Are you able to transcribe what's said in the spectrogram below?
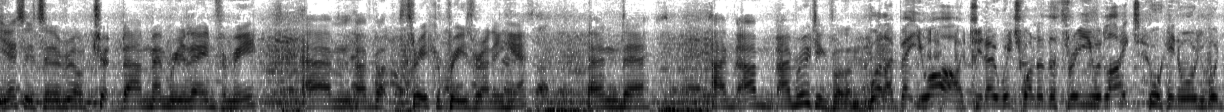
Yes, it's a real trip down memory lane for me. Um, I've got three Capris running here, and uh, I'm, I'm, I'm, rooting for them. Well, yeah. I bet you are. Do you know which one of the three you would like to win, or you would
